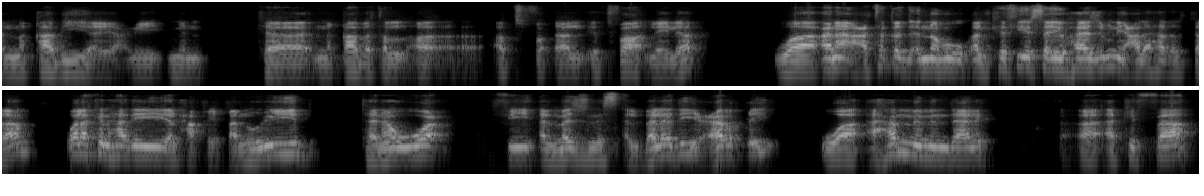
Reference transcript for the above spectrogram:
النقابية يعني من كنقابة الإطفاء ليلى. وأنا أعتقد أنه الكثير سيهاجمني على هذا الكلام ولكن هذه الحقيقة. نريد تنوع في المجلس البلدي عرقي وأهم من ذلك أكفاء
